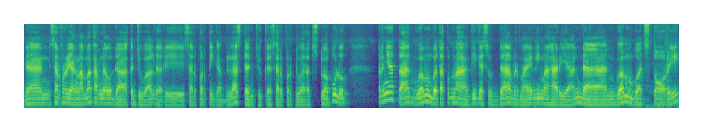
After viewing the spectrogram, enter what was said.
Dan server yang lama karena udah kejual dari server 13 dan juga server 220 Ternyata gua membuat akun lagi guys sudah bermain lima harian dan gua membuat story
